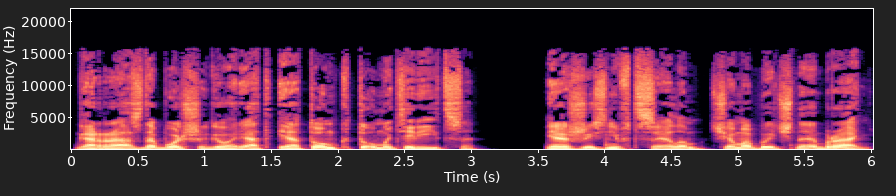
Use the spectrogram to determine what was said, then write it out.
гораздо больше говорят и о том, кто матерится, и о жизни в целом, чем обычная брань.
